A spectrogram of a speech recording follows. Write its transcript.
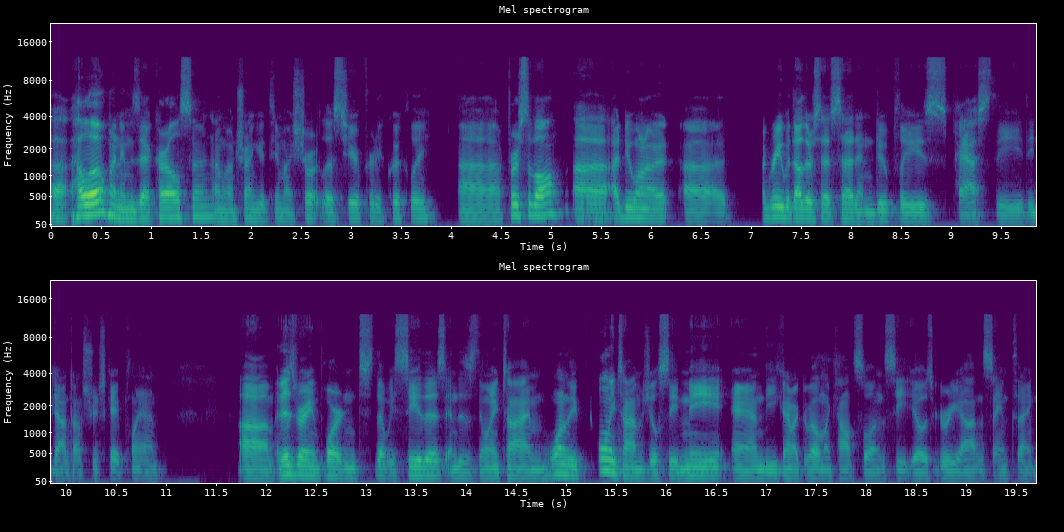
Uh, hello, my name is Zach Carlson. I'm going to try and get through my short list here pretty quickly. Uh, first of all, uh, I do want to uh, agree with others have said and do please pass the the downtown streetscape plan. Um, it is very important that we see this, and this is the only time, one of the only times you'll see me and the Economic Development Council and the CEOs agree on the same thing.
